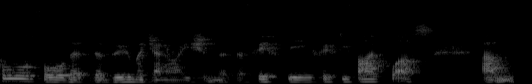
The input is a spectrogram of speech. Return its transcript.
call for the, the boomer generation, that the 50, 55 plus, um,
